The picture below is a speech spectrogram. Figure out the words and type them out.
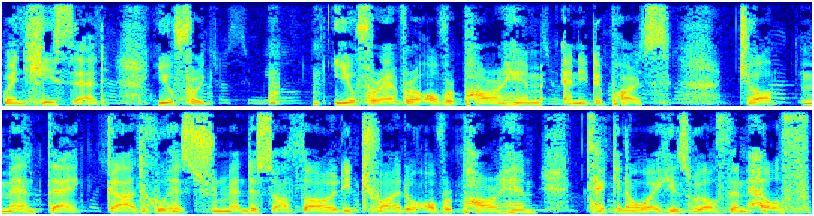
When he said, You, for, you forever overpower him and he departs, Job meant that God, who has tremendous authority, tried to overpower him, taking away his wealth and health,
